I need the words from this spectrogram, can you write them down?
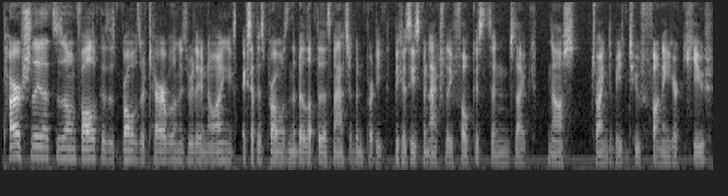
partially that's his own fault because his promos are terrible and he's really annoying. Except his promos in the build up to this match have been pretty because he's been actually focused and like not trying to be too funny or cute,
